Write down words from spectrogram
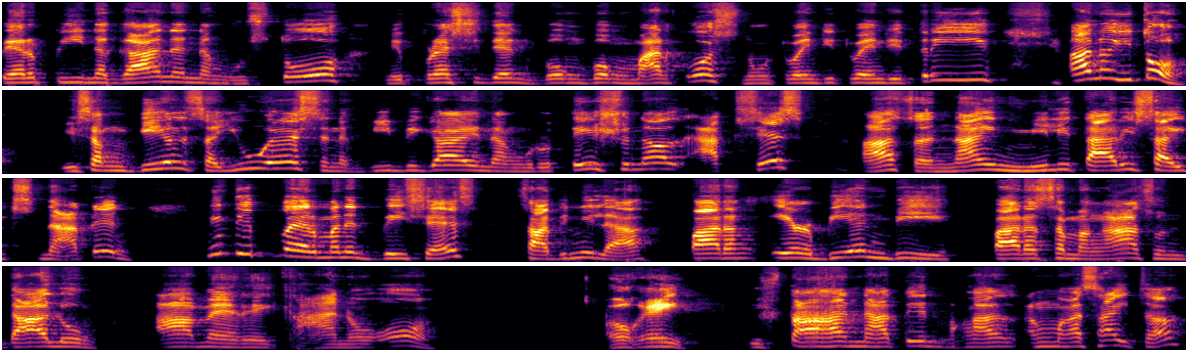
Pero pinagana ng gusto ni President Bongbong Marcos noong 2023. Ano ito? Isang deal sa US na nagbibigay ng rotational access ah, sa nine military sites natin. Hindi permanent bases, sabi nila, parang Airbnb para sa mga sundalong Amerikano. Okay, listahan natin mga, ang mga sites ha.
